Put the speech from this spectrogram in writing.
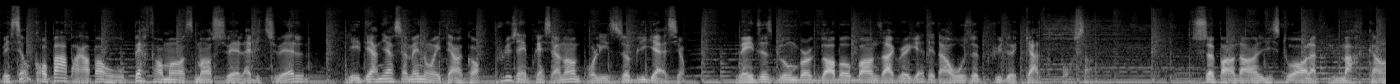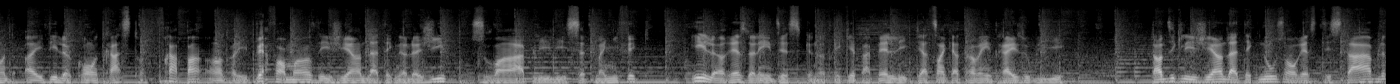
Mais si on compare par rapport aux performances mensuelles habituelles, les dernières semaines ont été encore plus impressionnantes pour les obligations. L'indice Bloomberg Global Bonds Aggregate est en hausse de plus de 4 Cependant, l'histoire la plus marquante a été le contraste frappant entre les performances des géants de la technologie, souvent appelés les sept magnifiques, et le reste de l'indice que notre équipe appelle les 493 oubliés. Tandis que les géants de la techno sont restés stables,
